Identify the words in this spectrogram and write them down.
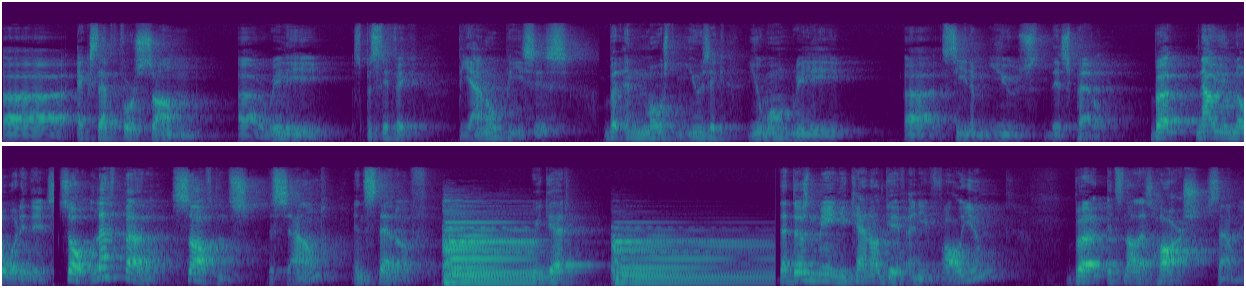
uh, except for some uh, really specific piano pieces but in most music you won't really uh, see them use this pedal. But now you know what it is. So left pedal softens the sound instead of we get that doesn't mean you cannot give any volume, but it's not as harsh sounding.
